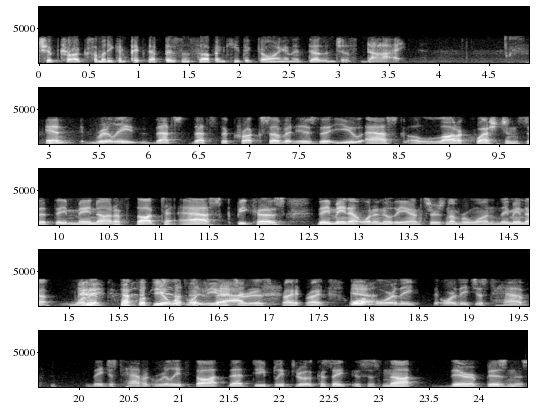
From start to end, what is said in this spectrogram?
chip truck somebody can pick that business up and keep it going and it doesn't just die And really, that's that's the crux of it is that you ask a lot of questions that they may not have thought to ask because they may not want to know the answers. Number one, they may not want to have to deal yeah, with what the that. answer is. Right, right. Yeah. Or or they or they just have they just haven't really thought that deeply through it because this is not their business.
